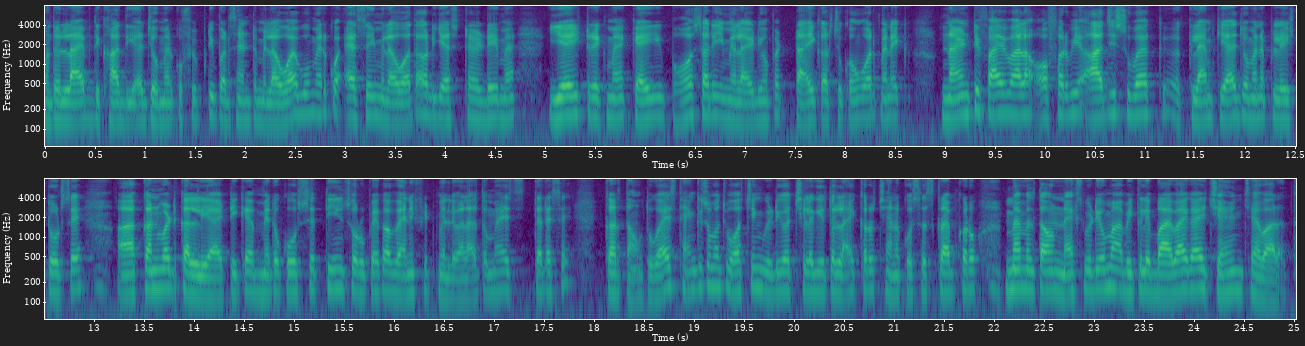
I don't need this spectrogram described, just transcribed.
मतलब लाइव दिखा दिया, जो मेरे को फिफ्टी परसेंट मिला हुआ है, वो मेरे को ऐसे ही मिला हुआ था। और येस्टरडे में, यही ट्रिक मैं कई, बहुत सारी ईमेल आईडियों पर ट्राई कर चुका हूँ। और मैंने एक नाइन्टी फाइव वाला ऑफ़र भी आज ही सुबह क्लेम किया है, जो मैंने प्ले स्टोर से कन्वर्ट कर लिया है, ठीक है? मेरे को उससे तीन सौ का बेनिफिट मिलने वाला है। तो मैं इस तरह से करता हूँ। तो guys thank you so much watching video अच्छी लगी तो लाइक करो चैनल को सब्सक्राइब करो। मैं मिलता हूँ नेक्स्ट वीडियो में। अभी के लिए बाय बाय गाइज़ जय हिंद, जय भारत।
